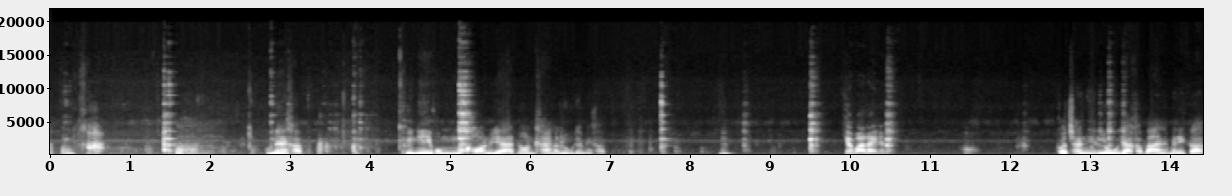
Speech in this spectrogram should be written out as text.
อบคุณค่ะอ่าคุณแม่ครับ คืนนี้ผมขออนุญาตนอนค้างกับลูกได้ไหมครับ แกว่าอะไรนะ ก็ฉันเห็นลูกอยากกลับบ้านแต่ไม่ได้กลับ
